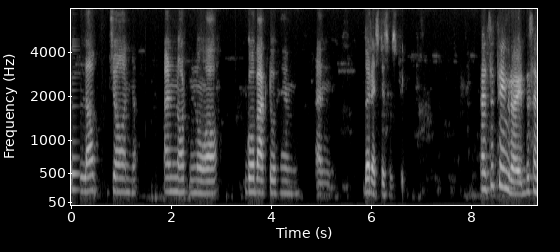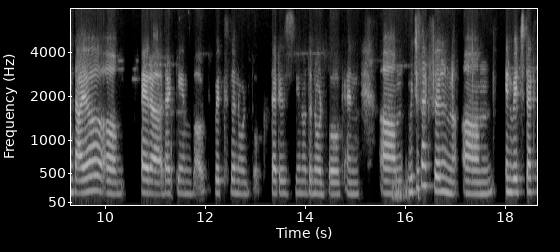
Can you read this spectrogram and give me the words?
to love John and not Noah, go back to him, and the rest is history. That's the thing, right? This entire um, era that came about with the Notebook. That is, you know, the Notebook, and um, which is that film um, in which that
